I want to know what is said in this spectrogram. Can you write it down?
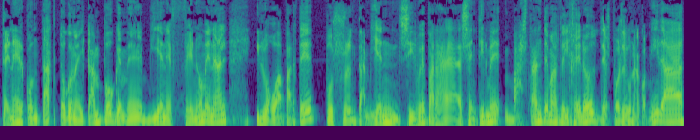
tener contacto con el campo, que me viene fenomenal, y luego aparte, pues también sirve para sentirme bastante más ligero después de una comida,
